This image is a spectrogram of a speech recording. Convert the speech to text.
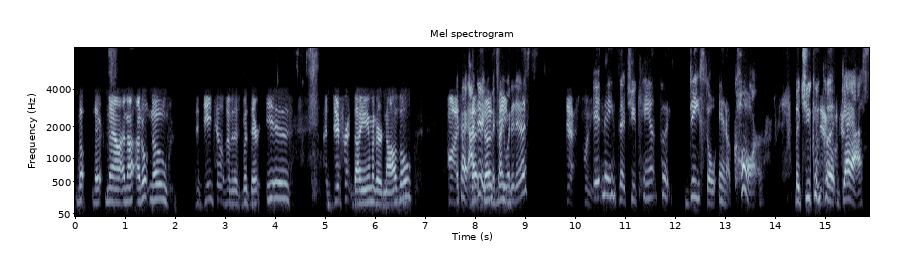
the, the, now, and I, I don't know the details of this, but there is a different diameter nozzle. But okay, I do. Let me tell you what it is? Yes, please. It means that you can't put diesel in a car, but you can Yeah, put okay. gas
